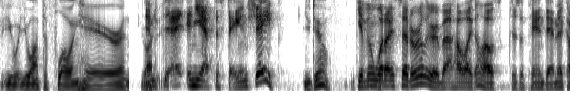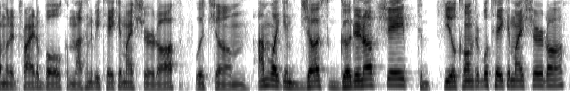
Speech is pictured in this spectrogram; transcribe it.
you you want the flowing hair, and and, and you have to stay in shape. you do. Given what I said earlier about how like oh I was, there's a pandemic, I'm gonna try to bulk. I'm not gonna be taking my shirt off, which um I'm like in just good enough shape to feel comfortable taking my shirt off,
